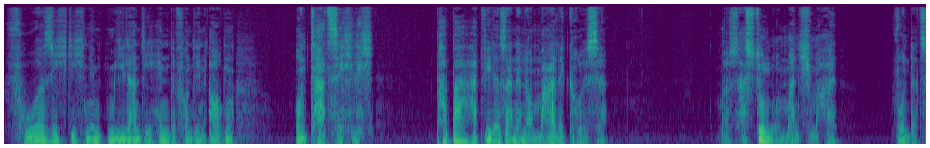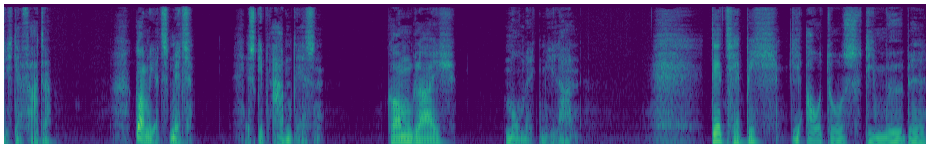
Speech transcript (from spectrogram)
Vorsichtig nimmt Milan die Hände von den Augen. Und tatsächlich, Papa hat wieder seine normale Größe. Was hast du nur manchmal? wundert sich der Vater. Komm jetzt mit. Es gibt Abendessen. Komm gleich, murmelt Milan. Der Teppich, die Autos, die Möbel,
